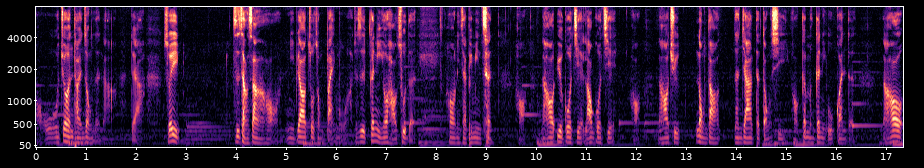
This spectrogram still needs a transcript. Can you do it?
哦，我就很讨厌这种人啊，对啊，所以。职场上啊，吼，你不要做这种白目啊，就是跟你有好处的，吼，你才拼命蹭，好，然后越过界、捞过界，好，然后去弄到人家的东西，好，根本跟你无关的。然后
